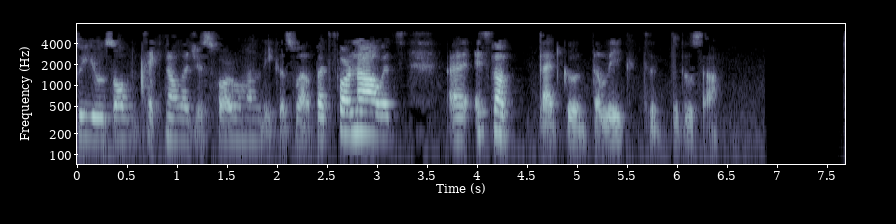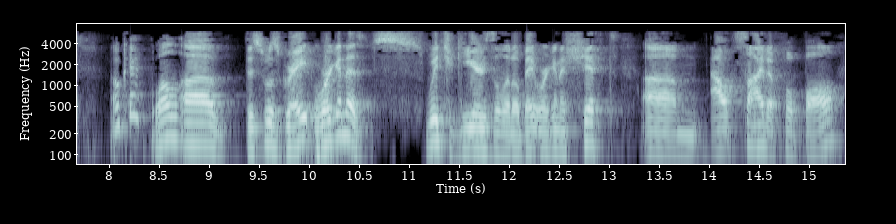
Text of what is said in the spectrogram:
to use all the technologies for women league as well. But for now, it's uh, it's not that good the league to, to do so. Okay, well, uh, this was great. We're gonna switch gears a little bit. We're gonna shift um, outside of football.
